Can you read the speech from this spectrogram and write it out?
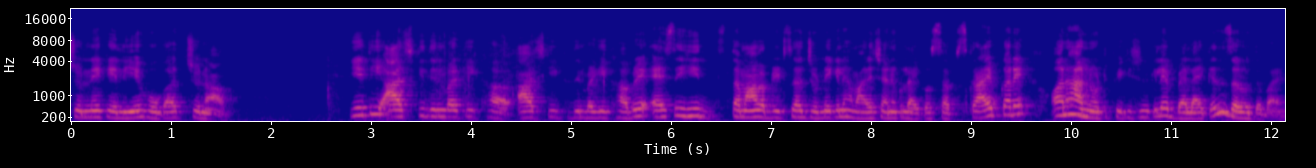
चुनने के लिए होगा चुनाव। ये थी आज की दिन भर की आज की दिन भर की खबरें। ऐसे ही तमाम अपडेट्स के साथ जुड़ने के लिए हमारे चैनल को लाइक और सब्सक्राइब करें और हाँ नोटिफिकेशन के लिए बेल आइकन ज़रूर दबाएँ।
